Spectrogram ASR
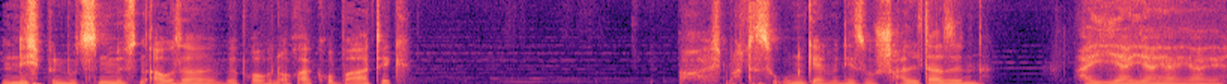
nicht benutzen müssen, außer wir brauchen auch Akrobatik. Oh, ich mache das so ungern, wenn hier so Schalter sind. Eieieiei.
